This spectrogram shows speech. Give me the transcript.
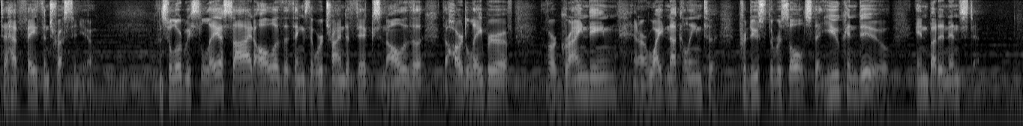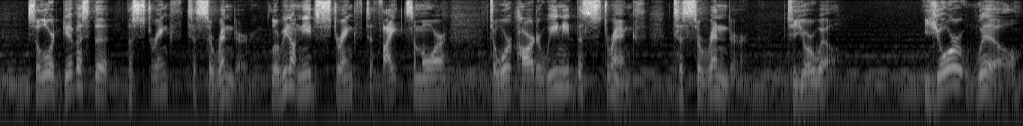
to have faith and trust in you. And so, Lord, we lay aside all of the things that we're trying to fix and all of the, the hard labor of, of our grinding and our white knuckling to produce the results that you can do in but an instant. So, Lord, give us the, the strength to surrender. Lord, we don't need strength to fight some more, to work harder. We need the strength to surrender to your will. Your will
